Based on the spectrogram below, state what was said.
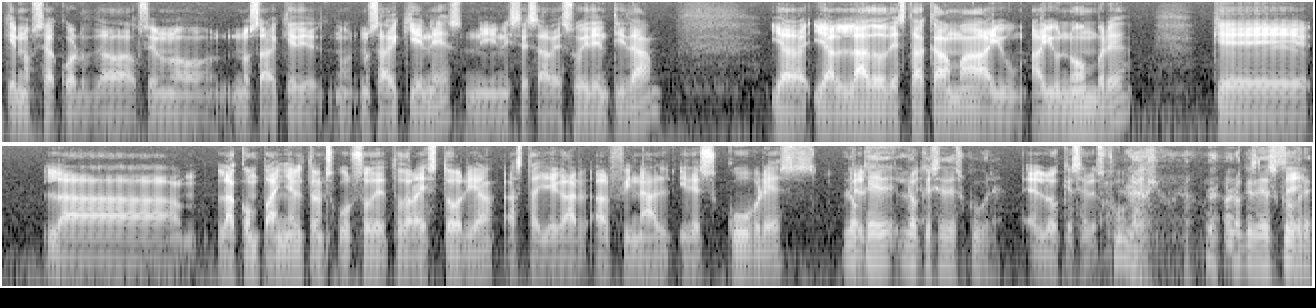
que no se acuerda, o sea, no, no sabe, qué, no, no sabe quién es, ni, ni se sabe su identidad. Y, a- y al lado de esta cama hay un, hay un hombre que la, la acompaña el transcurso de toda la historia hasta llegar al final y descubres Lo, el- que, lo que se descubre. eh, lo que se descubre. lo que se descubre.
